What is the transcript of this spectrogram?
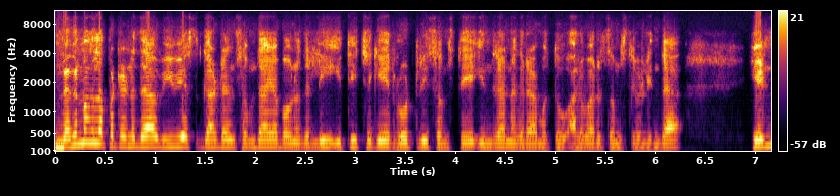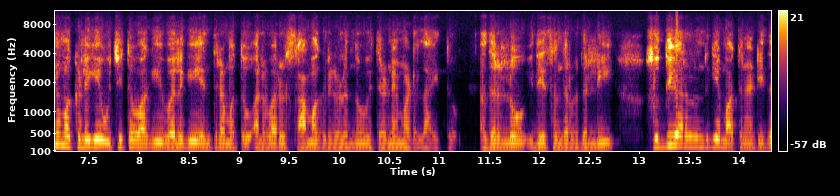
ನೆಲಮಂಗಲ ಪಟ್ಟಣದ ವಿವಿಎಸ್ ಗಾರ್ಡನ್ ಸಮುದಾಯ ಭವನದಲ್ಲಿ ಇತ್ತೀಚೆಗೆ ರೋಟರಿ ಸಂಸ್ಥೆ, ಇಂದಿರಾನಗರ ಮತ್ತು ಹಲವಾರು ಸಂಸ್ಥೆಗಳಿಂದ ಹೆಣ್ಣು ಮಕ್ಕಳಿಗೆ ಉಚಿತವಾಗಿ ಹೊಲಿಗೆ ಯಂತ್ರ ಮತ್ತು ಹಲವಾರು ಸಾಮಗ್ರಿಗಳನ್ನು ವಿತರಣೆ ಮಾಡಲಾಯಿತು. ಅದರಲ್ಲೂ ಇದೇ ಸಂದರ್ಭದಲ್ಲಿ ಸುದ್ದಿಗಾರರೊಂದಿಗೆ ಮಾತನಾಡಿದ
